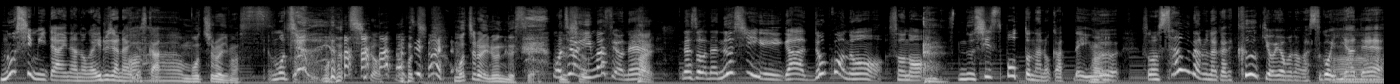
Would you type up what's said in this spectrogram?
主みたいなのがいるじゃないですか。もちろんいます。もちろん。もちろん もちろんいるんですよ。もちろんいますよね。はい。だそうな主がどこのその主スポットなのかっていう、はい。そのサウナの中で空気を読むのがすごい嫌で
